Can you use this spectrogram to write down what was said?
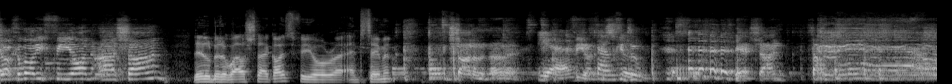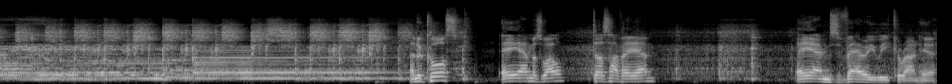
Hey, diolch yn fawr i Fion a Sian. Little bit of Welsh there, guys, for your uh, entertainment. Sian yn yna, Yeah, Fion, sounds disgyn good. drwm. Ie, Sian. And of course, AM as well. Does have AM. AM's very weak around here.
